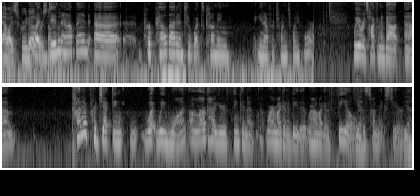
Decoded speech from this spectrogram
how I screwed up or what something. didn't happen, uh, propel that into what's coming, you know, for 2024. We were talking about um, kind of projecting what we want. I love how you're thinking of where am I going to be, where am I going to feel Yeah. this time next year. Yeah.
